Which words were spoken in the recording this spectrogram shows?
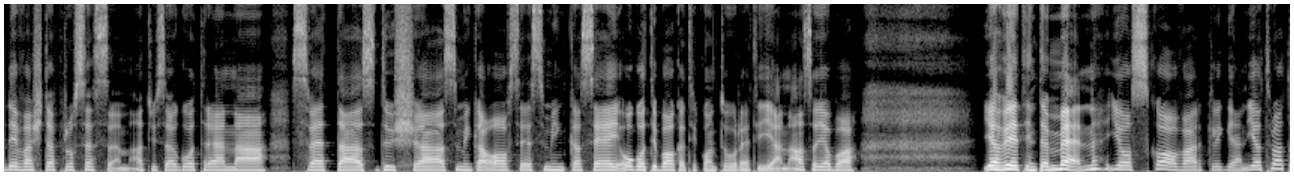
det är värsta processen. Att du ska gå och träna, svettas, duscha, sminka av sig, sminka sig och gå tillbaka till kontoret igen. Alltså jag bara... Jag vet inte, men jag ska verkligen... Jag tror att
